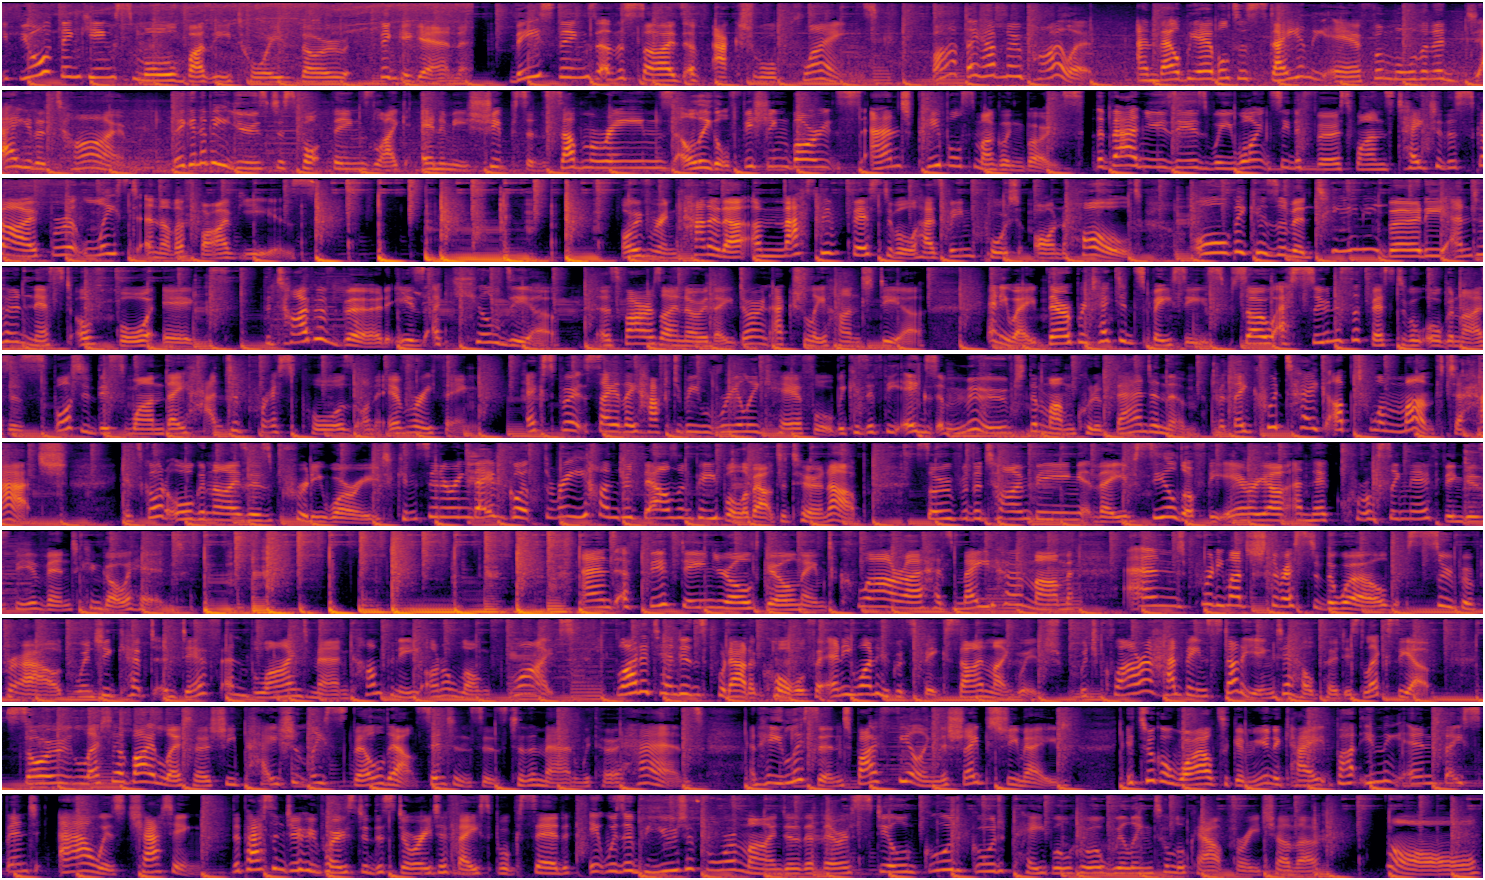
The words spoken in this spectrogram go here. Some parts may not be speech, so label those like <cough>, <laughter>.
If you're thinking small buzzy toys, though, think again. These things are the size of actual planes, but they have no pilot, and they'll be able to stay in the air for more than a day at a time. They're going to be used to spot things like enemy ships and submarines, illegal fishing boats, and people smuggling boats. The bad news is we won't see the first ones take to the sky for at least another five years. Over in Canada, a massive festival has been put on hold, all because of a teeny birdie and her nest of four eggs. The type of bird is a killdeer. As far as I know, they don't actually hunt deer. Anyway, they're a protected species, so as soon as the festival organisers spotted this one, they had to press pause on everything. Experts say they have to be really careful because if the eggs are moved, the mum could abandon them, but they could take up to a month to hatch. It's got organisers pretty worried, considering they've got 300,000 people about to turn up. So, for the time being, they've sealed off the area and they're crossing their fingers the event can go ahead. And a 15 year old girl named Clara has made her mum and pretty much the rest of the world super proud when she kept a deaf and blind man company on a long flight. Flight attendants put out a call for anyone who could speak sign language, which Clara had been studying to help her dyslexia. So, letter by letter, she patiently spelled out sentences to the man with her hands, and he listened by feeling the shapes she made. It took a while to communicate, but in the end, they spent hours chatting. The passenger who posted the story to Facebook said, It was a beautiful reminder that there are still good, good people who are willing to look out for each other. Aww.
